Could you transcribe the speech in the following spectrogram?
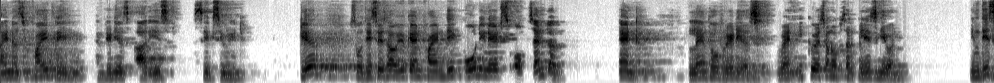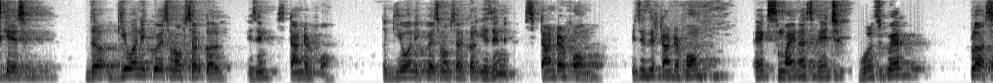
minus 5 3 and radius r is 6 unit. Clear? So this is how you can find the coordinates of center and length of radius when equation of circle is given. In this case the given equation of circle is in standard form the given equation of circle is in standard form. Which is the standard form? X minus h whole square plus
